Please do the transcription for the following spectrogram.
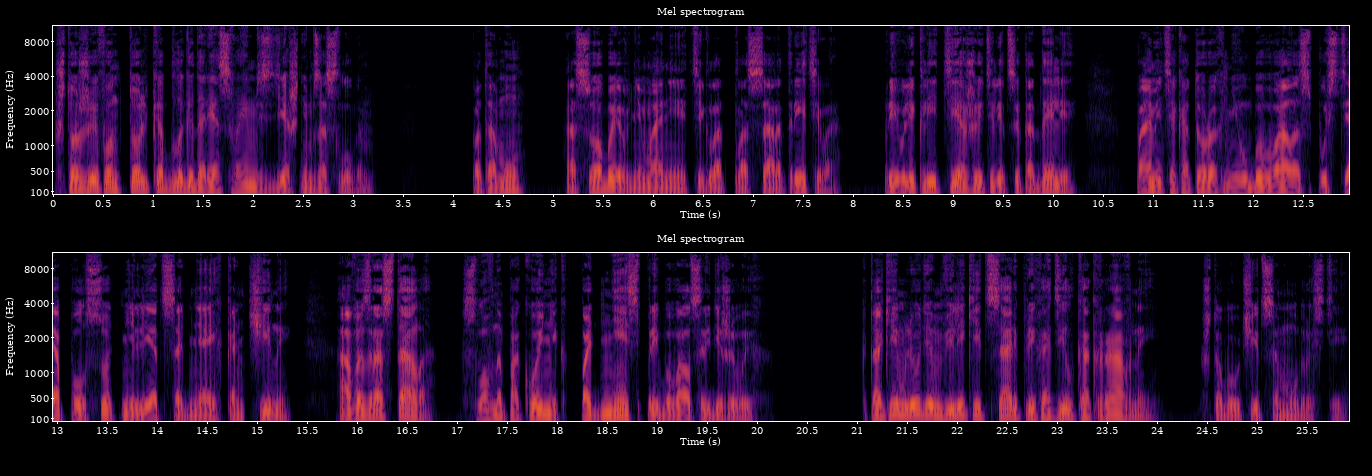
что жив он только благодаря своим здешним заслугам. Потому особое внимание Тиглат-Плассара III привлекли те жители цитадели, память о которых не убывала спустя полсотни лет со дня их кончины, а возрастала, словно покойник поднесь пребывал среди живых. К таким людям великий царь приходил как равный, чтобы учиться мудрости.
